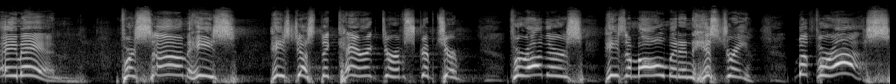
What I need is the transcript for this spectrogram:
Amen. For some, he's he's just the character of Scripture. For others, he's a moment in history. But for us,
